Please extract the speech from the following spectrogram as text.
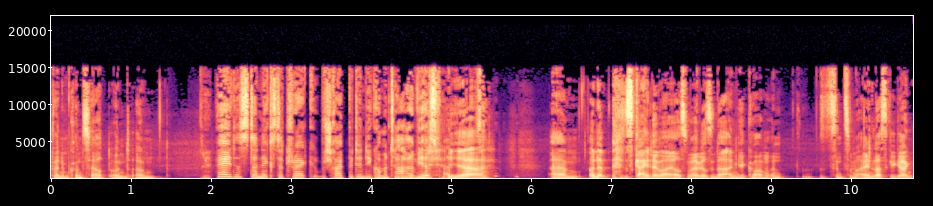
bei einem Konzert? Und ähm, hey, das ist der nächste Track. Schreibt bitte in die Kommentare, wie es fandet. Ja. Ähm, und das Geile war erstmal, wir sind da angekommen und sind zum Einlass gegangen.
